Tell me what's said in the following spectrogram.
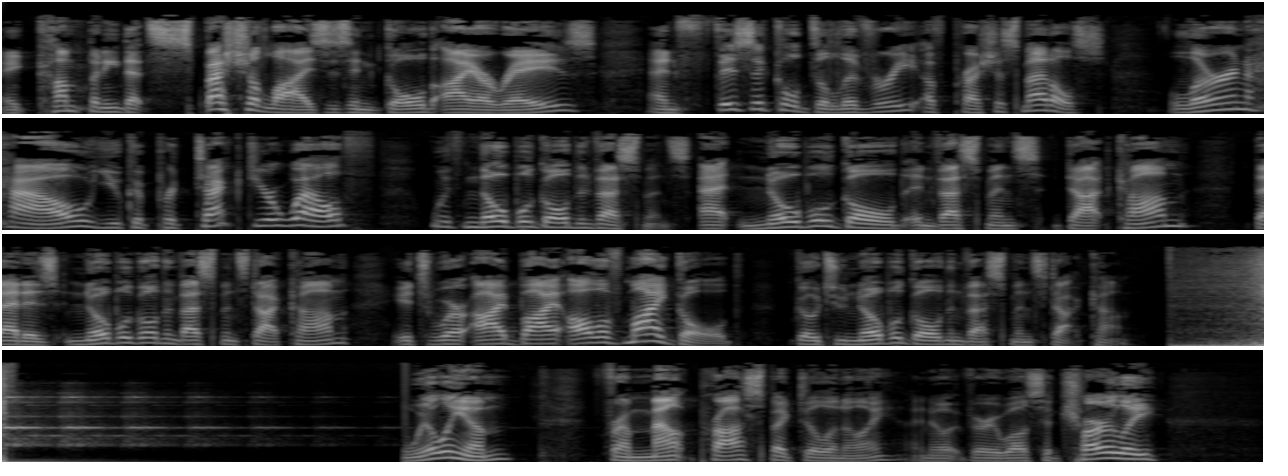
a company that specializes in gold IRAs and physical delivery of precious metals. Learn how you could protect your wealth with Noble Gold Investments at noblegoldinvestments.com. That is noblegoldinvestments.com. It's where I buy all of my gold. Go to noblegoldinvestments.com. William from Mount Prospect, Illinois, I know it very well, said, Charlie,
